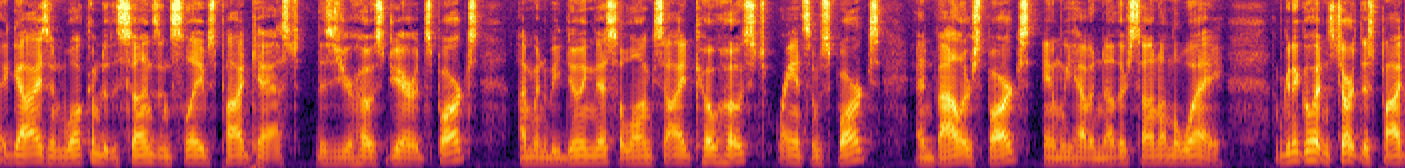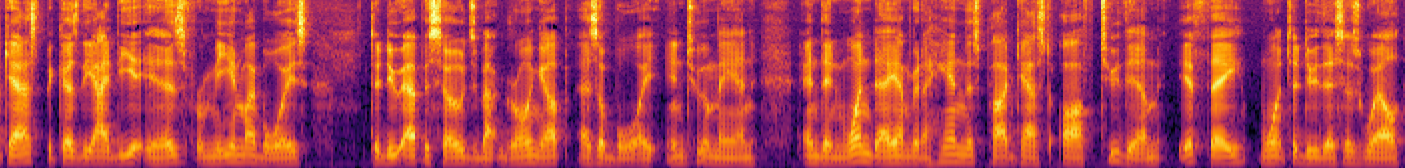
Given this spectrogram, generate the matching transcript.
Hey guys, and welcome to the Sons and Slaves podcast. This is your host, Jared Sparks. I'm going to be doing this alongside co hosts Ransom Sparks and Valor Sparks, and we have another son on the way. I'm going to go ahead and start this podcast because the idea is for me and my boys to do episodes about growing up as a boy into a man. And then one day I'm going to hand this podcast off to them if they want to do this as well.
